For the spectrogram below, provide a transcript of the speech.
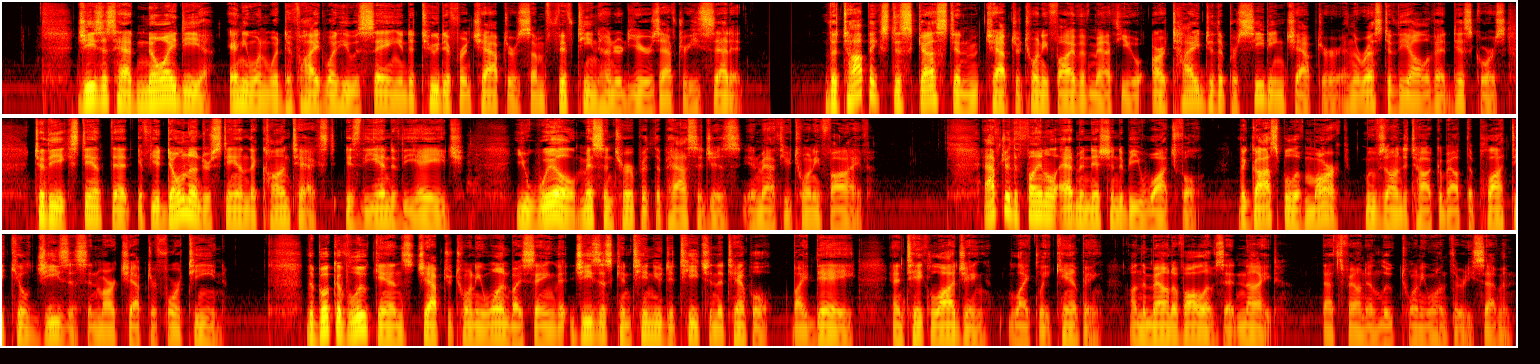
Jesus had no idea anyone would divide what he was saying into two different chapters some 1500 years after he said it. The topics discussed in chapter 25 of Matthew are tied to the preceding chapter and the rest of the Olivet Discourse to the extent that if you don't understand the context is the end of the age, you will misinterpret the passages in Matthew 25. After the final admonition to be watchful, the Gospel of Mark moves on to talk about the plot to kill Jesus in Mark chapter 14. The book of Luke ends chapter 21 by saying that Jesus continued to teach in the temple by day and take lodging, likely camping, on the Mount of Olives at night. That's found in Luke 21:37.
